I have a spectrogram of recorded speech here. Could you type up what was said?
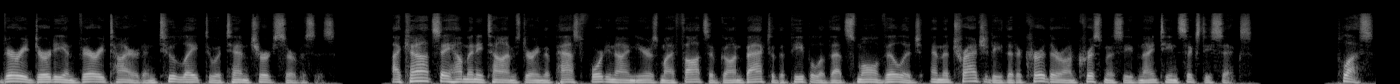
very dirty and very tired and too late to attend church services. I cannot say how many times during the past 49 years my thoughts have gone back to the people of that small village and the tragedy that occurred there on Christmas Eve 1966. Plus,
